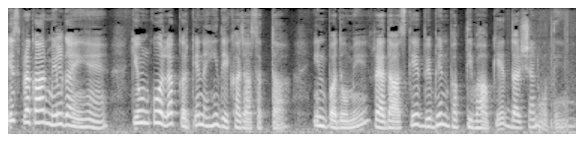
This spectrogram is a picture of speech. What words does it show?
इस प्रकार मिल गए हैं कि उनको अलग करके नहीं देखा जा सकता। इन पदों में रैदास के विभिन्न भक्तिभाव के दर्शन होते हैं।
